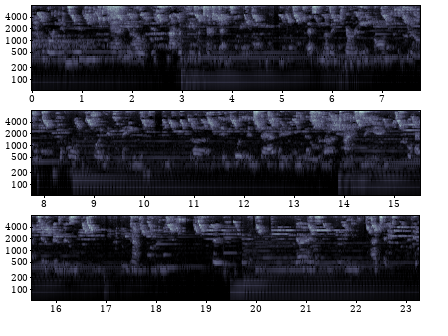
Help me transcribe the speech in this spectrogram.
family oriented, and you know, it's not really being returned back to me. that's another journey on, you know, the whole employment thing, uh, employment staff, and, Now, guys, I tell you if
